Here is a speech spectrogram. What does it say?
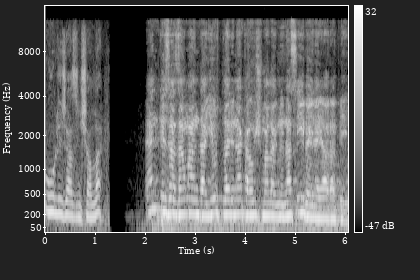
uğurlayacağız inşallah. En kısa zamanda yurtlarına kavuşmalarını nasip eyle ya Rabbi.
